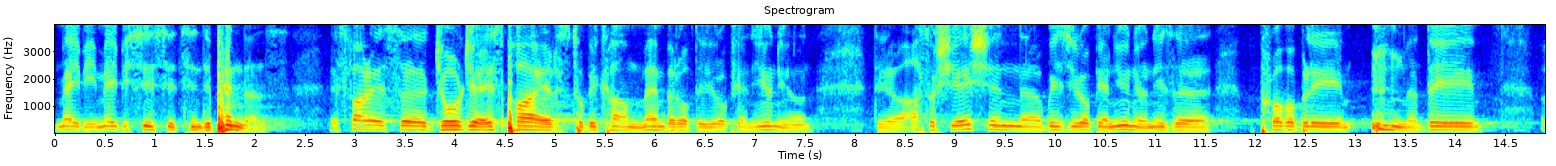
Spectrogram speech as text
maybe, maybe since its independence. As far as uh, Georgia aspires to become member of the European Union, the association uh, with European Union is uh, probably the uh,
